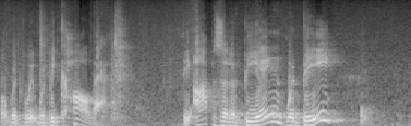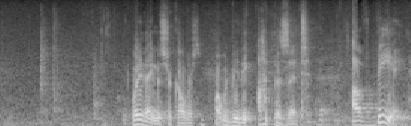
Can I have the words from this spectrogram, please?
What would we, would we call that? The opposite of being would be? What do you think, Mr. Culverson? What would be the opposite of being?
